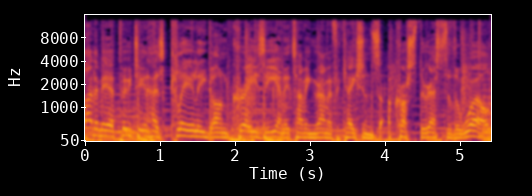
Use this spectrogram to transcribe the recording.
Vladimir Putin has clearly gone crazy and it's having ramifications across the rest of the world.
